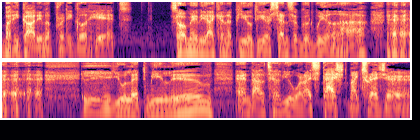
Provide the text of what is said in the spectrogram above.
But he got in a pretty good hit. So maybe I can appeal to your sense of goodwill, huh? you let me live, and I'll tell you where I stashed my treasure.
